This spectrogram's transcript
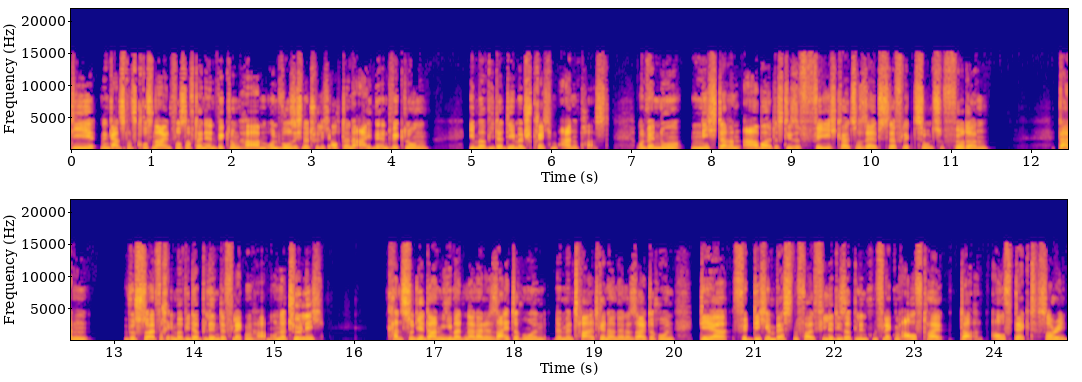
die einen ganz, ganz großen Einfluss auf deine Entwicklung haben und wo sich natürlich auch deine eigene Entwicklung immer wieder dementsprechend anpasst. Und wenn du nicht daran arbeitest, diese Fähigkeit zur Selbstreflexion zu fördern, dann wirst du einfach immer wieder blinde Flecken haben. Und natürlich kannst du dir dann jemanden an deine Seite holen, einen Mentaltrainer an deiner Seite holen, der für dich im besten Fall viele dieser blinden Flecken aufdeckt, sorry.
